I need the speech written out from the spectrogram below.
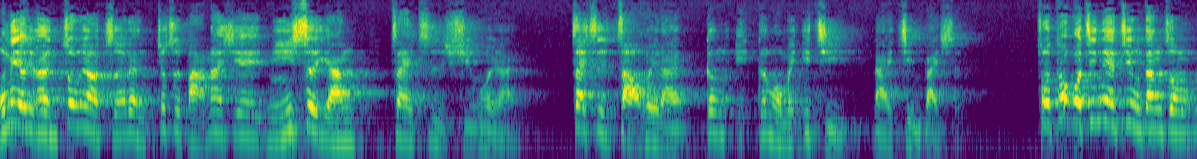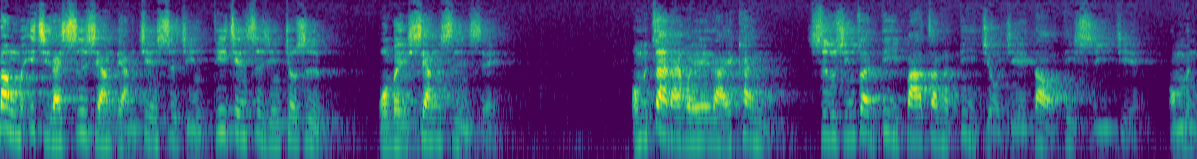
我们有一个很重要的责任，就是把那些迷失羊再次寻回来，再次找回来，跟一跟我们一起来敬拜神。所以，透过今天的经文当中，让我们一起来思想两件事情。第一件事情就是，我们相信谁？我们再来回来看使徒行传》第八章的第九节到第十一节，我们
